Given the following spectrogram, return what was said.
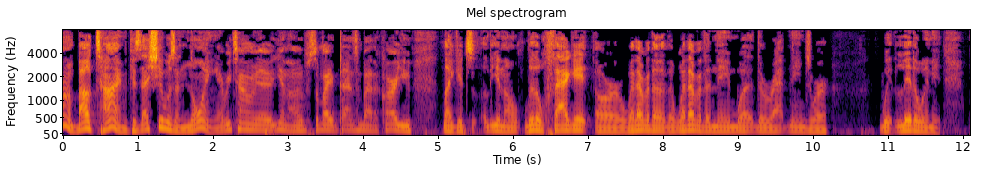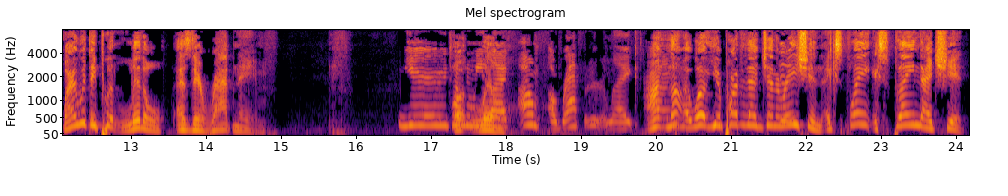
Oh, about time because that shit was annoying. Every time uh, you know if somebody passing by the car, you like it's you know little faggot or whatever the, the whatever the name what the rap names were with little in it. Why would they put little as their rap name? You're talking to me Lil. like I'm a rapper. Like uh, um, I'm not. Well, you're part of that generation. Explain explain that shit.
